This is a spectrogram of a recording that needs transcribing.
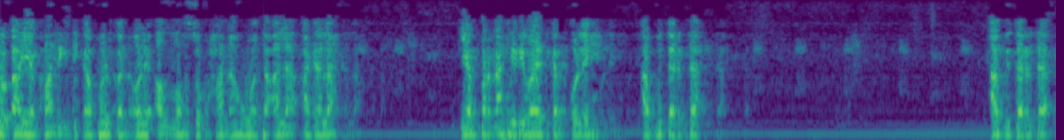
Doa yang paling dikabulkan oleh Allah Subhanahu wa taala adalah yang pernah diriwayatkan oleh Abu Darda. Abu Darda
